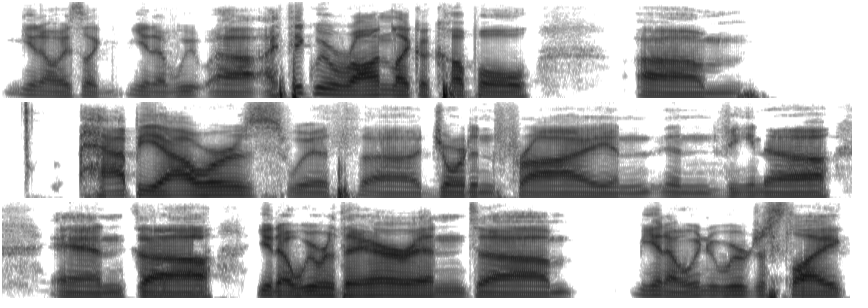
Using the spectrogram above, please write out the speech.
you know, it's like you know, we uh, I think we were on like a couple um happy hours with uh, Jordan Fry and, and Veena, and uh, you know we were there, and um, you know we were just like,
